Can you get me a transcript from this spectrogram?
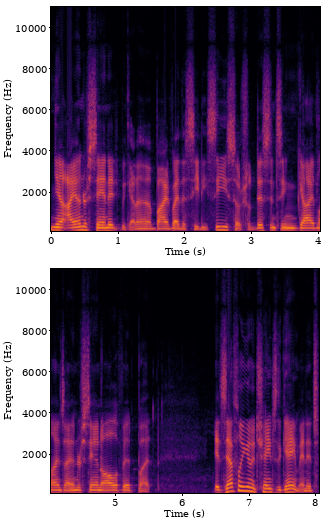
Yeah, I understand it. We got to abide by the CDC, social distancing guidelines. I understand all of it, but it's definitely going to change the game and it's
